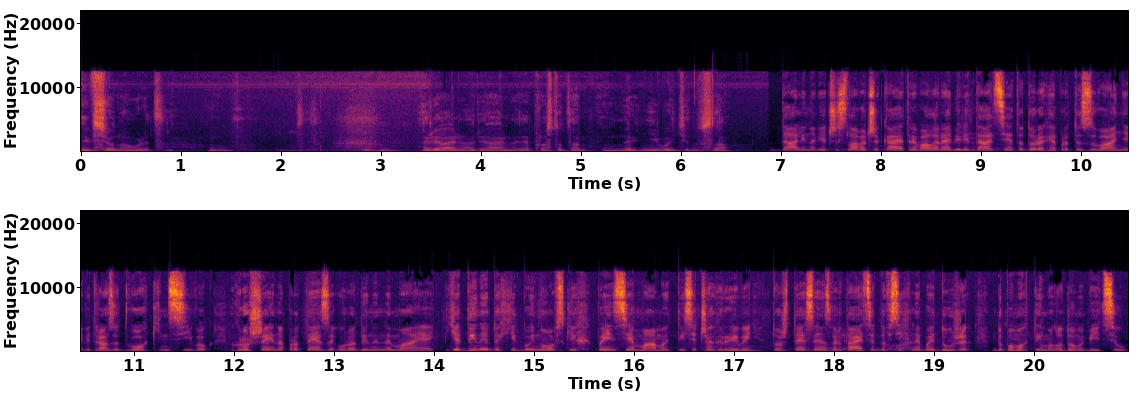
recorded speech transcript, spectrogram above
и все на улице. Ну, Реально, реально, я просто там не, вытяну сам. Далі на В'ячеслава чекає тривала реабілітація та дороге протезування відразу двох кінцівок. Грошей на протези у родини немає. Єдиний дохід Буйновських пенсія мами тисяча гривень. Тож ТСН звертається до всіх небайдужих допомогти молодому бійцю.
